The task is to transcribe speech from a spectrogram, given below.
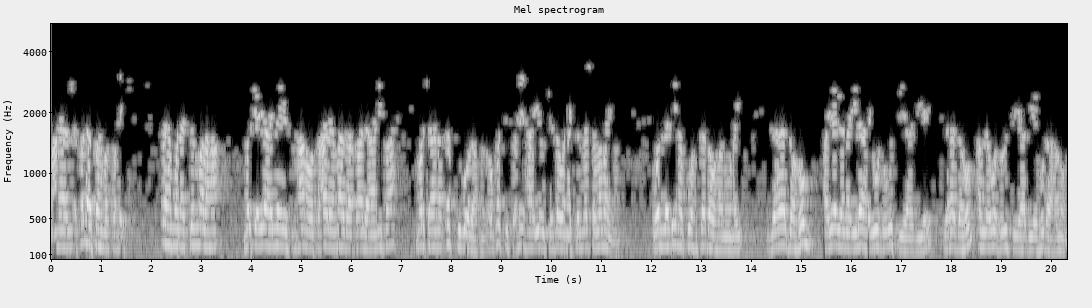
manaa falaa fahma saxiix. Faham wanaagsan ma laha. Marka ilaahay leeyahay subxaana watacaala maada qaala aanifa? Markaana qasdigooda xun oo qasdi saxiixa iyo ujeedo wanaagsan meesha lama iman. Waaladiina kuwa htadow hanuunay zaadahum ayagana ilaahay wuxuu u siyaadiyey zaadahum alla wuxuu u siyaadiyey hudaa hanuun.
